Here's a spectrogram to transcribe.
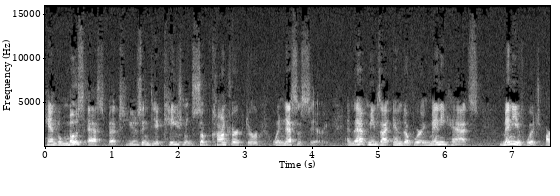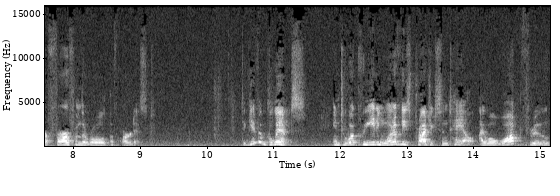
handle most aspects using the occasional subcontractor when necessary. And that means I end up wearing many hats, many of which are far from the role of artist. To give a glimpse into what creating one of these projects entail, I will walk through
